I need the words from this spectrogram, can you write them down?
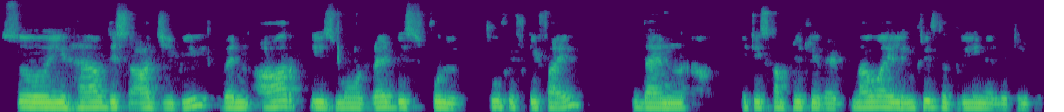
so you have this rgb when r is more red is full 255 then it is completely red. Now i'll increase the green a little bit.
